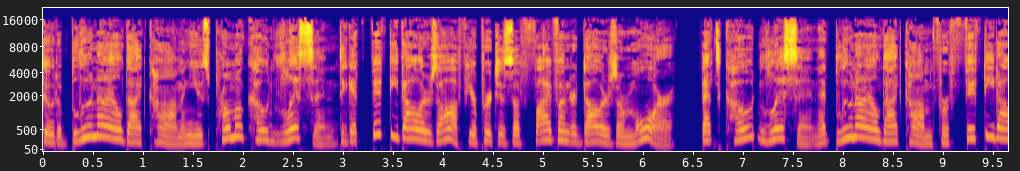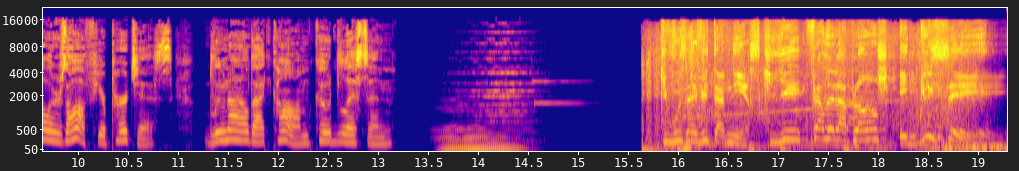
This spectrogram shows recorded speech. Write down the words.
Go to Bluenile.com and use promo code LISTEN to get $50 off your purchase of $500 or more. That's code LISTEN at Bluenile.com for $50 off your purchase. Bluenile.com code LISTEN. Qui vous invite à venir skier, faire de la planche et glisser.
